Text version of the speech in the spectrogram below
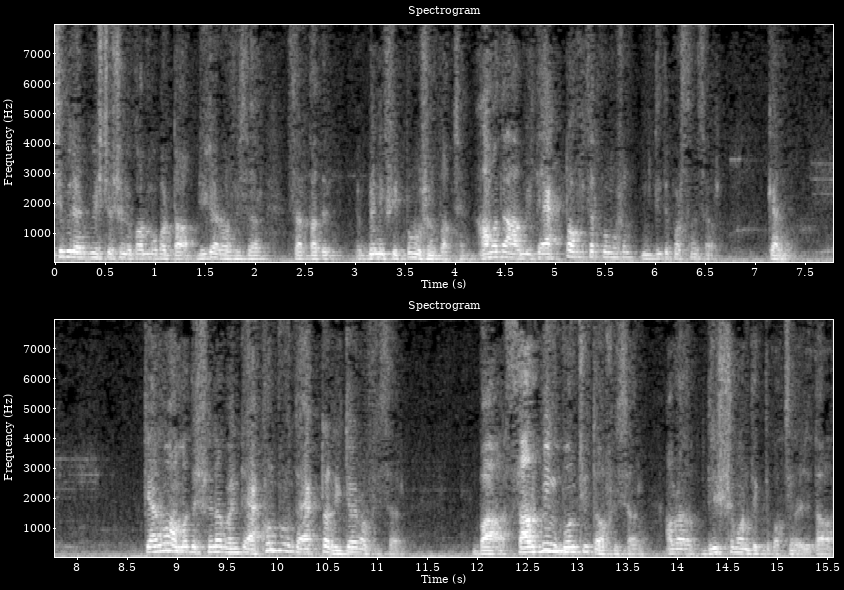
সিভিল অ্যাডমিনিস্ট্রেশনের কর্মকর্তা রিটায়ার অফিসার স্যার তাদের বেনিফিট প্রমোশন পাচ্ছেন। আমাদের আর্মিতে একটা অফিসার প্রমোশন দিতে পারছেন স্যার কেন? কেন আমাদের সেনাবাহিনীতে এখন পর্যন্ত একটা রিটায়ার্ড অফিসার বা সার্ভিং বঞ্চিত অফিসার, আমরা দৃশ্যমান দেখতে পাচ্ছি না যে তারা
